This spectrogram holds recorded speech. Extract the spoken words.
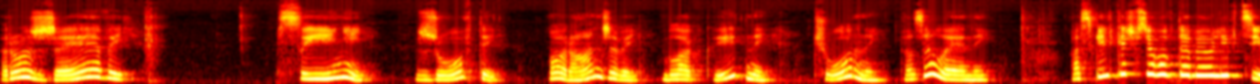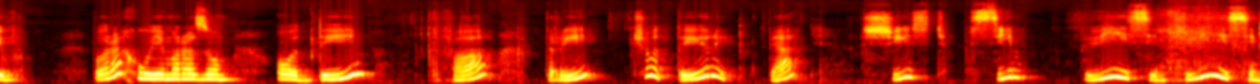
рожевий, синій, жовтий, оранжевий, блакитний, чорний та зелений. А скільки ж всього в тебе олівців? Порахуємо разом. Один, два, три, чотири, п'ять, шість, сім, вісім, вісім.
